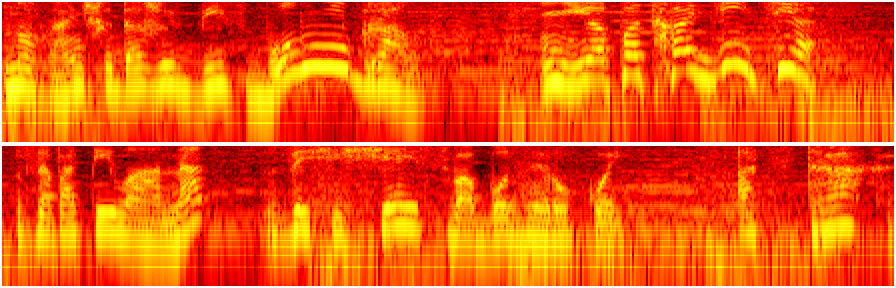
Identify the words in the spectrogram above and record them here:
но раньше даже в бейсбол не играла. «Не подходите!» – завопила она, защищаясь свободной рукой. От страха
